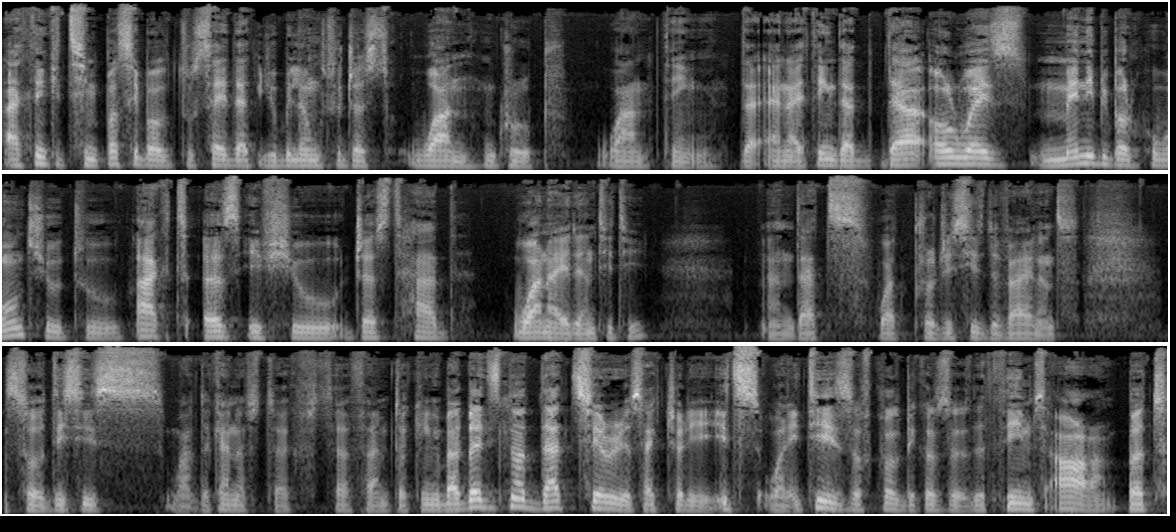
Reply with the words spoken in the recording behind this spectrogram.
I think it's impossible to say that you belong to just one group, one thing. And I think that there are always many people who want you to act as if you just had one identity. And that's what produces the violence. So this is well the kind of stuff, stuff I'm talking about, but it's not that serious actually. It's well, it is of course because uh, the themes are, but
